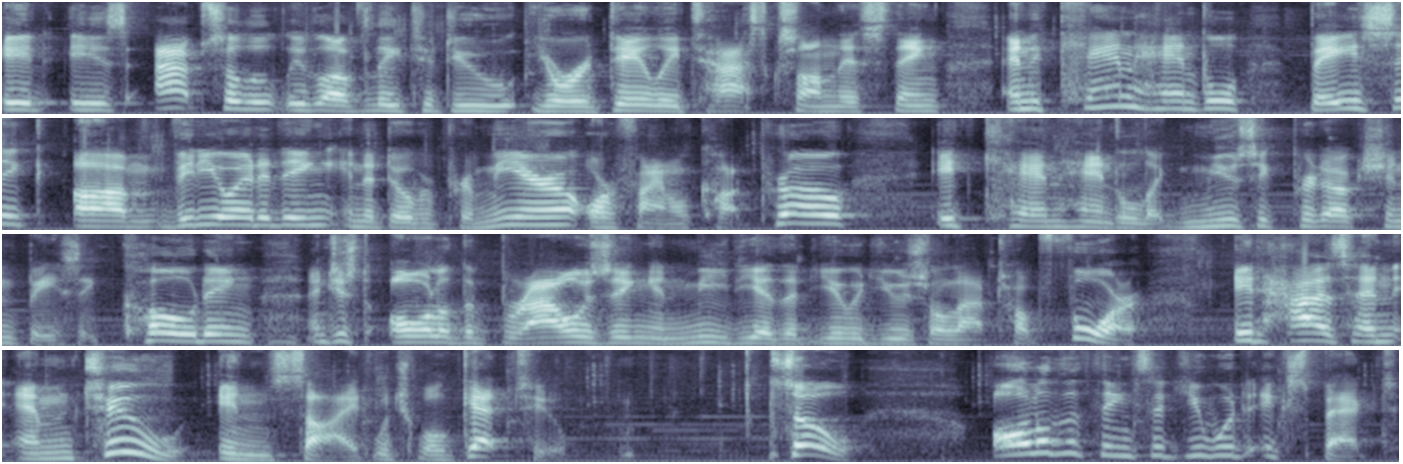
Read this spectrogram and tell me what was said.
It is absolutely lovely to do your daily tasks on this thing, and it can handle basic um, video editing in Adobe Premiere or Final Cut Pro. It can handle like music production, basic coding, and just all of the browsing and media that you would use a laptop for. It has an M2 inside, which we'll get to. So, all of the things that you would expect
